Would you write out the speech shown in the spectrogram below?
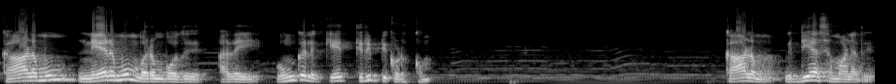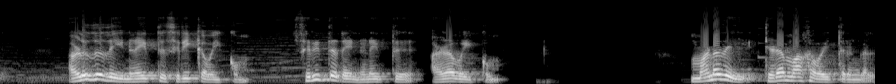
காலமும் நேரமும் வரும்போது அதை உங்களுக்கே திருப்பி கொடுக்கும். காலம் வித்தியாசமானது. அழுததை நினைத்து சிரிக்க வைக்கும் சிரித்ததை நினைத்து அழ வைக்கும். மனதை திடமாக வைத்திருங்கள்.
